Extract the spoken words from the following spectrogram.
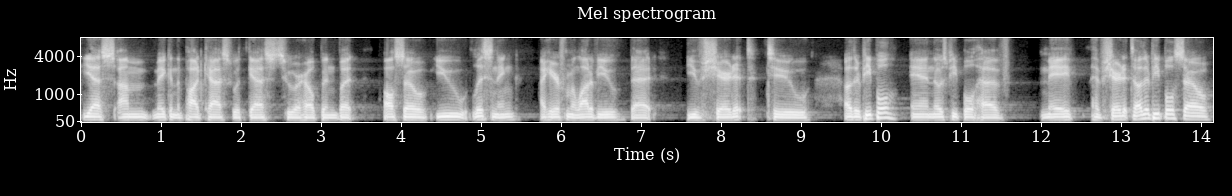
yes, I'm making the podcast with guests who are helping, but also you listening. I hear from a lot of you that you've shared it to other people, and those people have may have shared it to other people. So,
